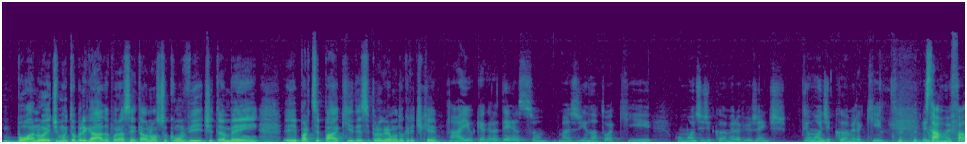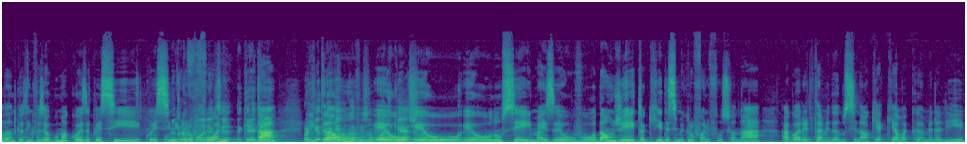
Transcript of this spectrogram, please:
Boa noite, muito obrigado por aceitar o nosso convite também e participar aqui desse programa do Critique. Ah, eu que agradeço. Imagina, tô aqui com um monte de câmera, viu, gente? Tem um monte de câmera aqui. Eles estavam me falando que eu tenho que fazer alguma coisa com esse, com esse O microfone, microfone, é- é tá? Pra que- então, nunca fez um podcast, né? eu, eu, eu não sei, mas eu vou dar um jeito aqui desse microfone funcionar. Agora ele está me dando sinal que é aquela câmera ali.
